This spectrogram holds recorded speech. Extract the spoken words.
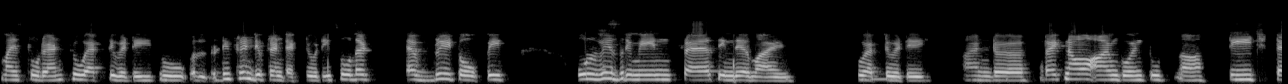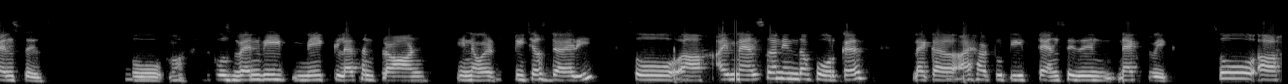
my student through activity, through uh, different different activities, so that every topic always remain fresh in their mind through Mhm. activity. And uh, right now, I'm going to uh, teach tenses. So uh, because when we make lesson plan in our teacher's diary, so uh, I mentioned in the forecast like uh. I have to teach tenses in next week. So uh,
